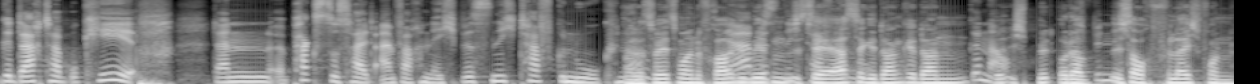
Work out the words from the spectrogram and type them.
gedacht habe, okay, pff, dann packst du es halt einfach nicht, bist nicht tough genug. Ne? Ja, das wäre jetzt mal eine Frage ja, gewesen. Ist der erste genug. Gedanke dann, genau. ich bin, oder ich ist auch vielleicht von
